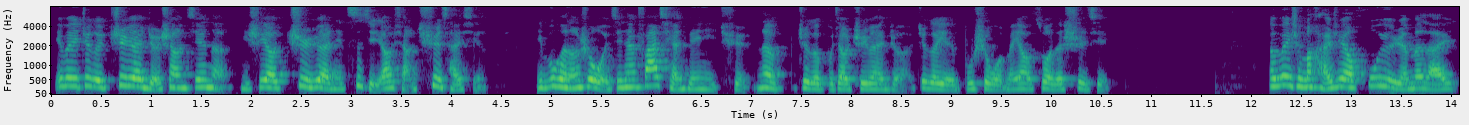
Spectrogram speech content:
因为这个志愿者上街呢，你是要志愿，你自己要想去才行，你不可能说我今天发钱给你去，那这个不叫志愿者，这个也不是我们要做的事情。那为什么还是要呼吁人们来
